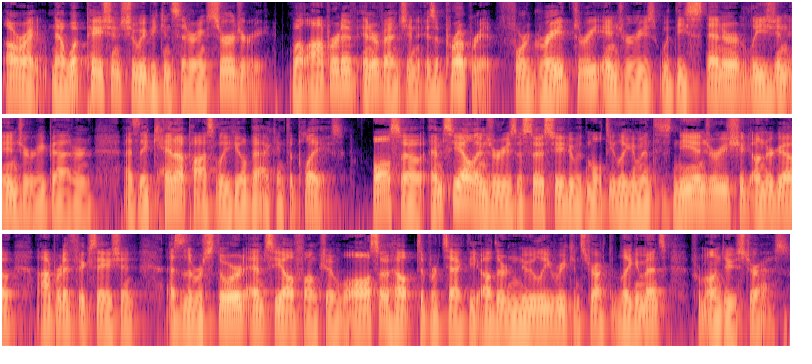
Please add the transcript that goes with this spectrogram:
All right, now what patients should we be considering surgery? Well, operative intervention is appropriate for grade 3 injuries with the Stener lesion injury pattern, as they cannot possibly heal back into place. Also, MCL injuries associated with multiligamentous knee injuries should undergo operative fixation, as the restored MCL function will also help to protect the other newly reconstructed ligaments from undue stress.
